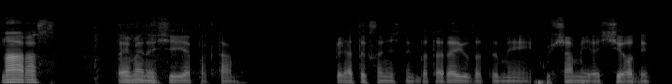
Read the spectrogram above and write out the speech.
Нараз. Та й в мене ще є пак там. Біля тих сонячних батарей, за тими кущами є ще один.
